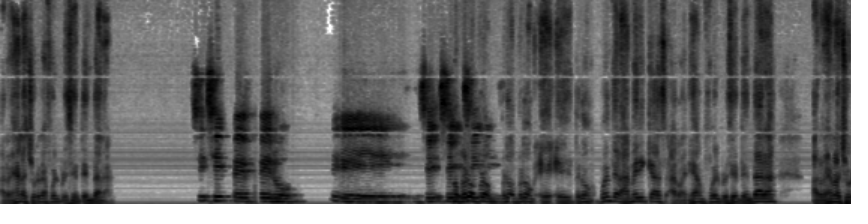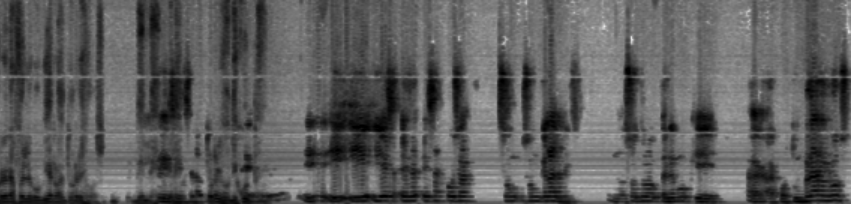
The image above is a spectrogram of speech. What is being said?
A La Chorrera fue el presidente Endara. Sí, sí, pero... Eh, no, perdón, perdón, perdón, perdón, perdón, Puente de las Américas, Arraján fue el presidente Endara, Arraján La Chorrera fue el gobierno de Torrijos, del, sí, Torrijos, disculpen. y, esas cosas son, son grandes. Nosotros tenemos que acostumbrarnos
